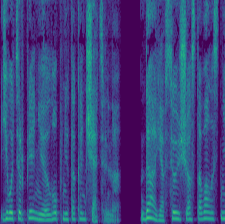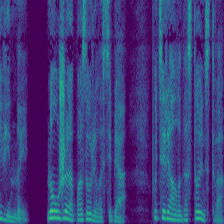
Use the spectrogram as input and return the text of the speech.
Его терпение лопнет окончательно. Да, я все еще оставалась невинной, но уже опозорила себя, потеряла достоинство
